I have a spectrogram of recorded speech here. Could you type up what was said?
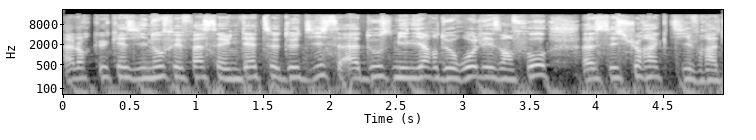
alors que Casino fait face à une dette de 10 à 12 milliards d'euros. Les infos, euh, c'est sur Active Radio.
